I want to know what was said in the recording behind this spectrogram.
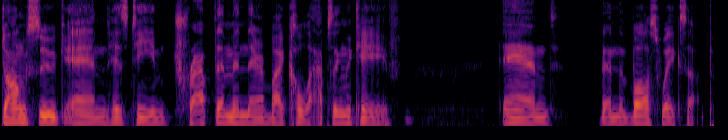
Dong Suk and his team trap them in there by collapsing the cave. And then the boss wakes up.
